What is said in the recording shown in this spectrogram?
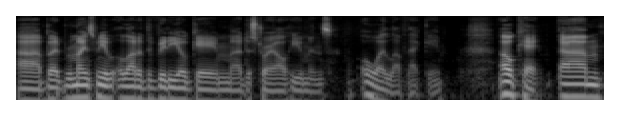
Uh, but reminds me a lot of the video game uh, Destroy All Humans. Oh, I love that game. Okay. Um,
